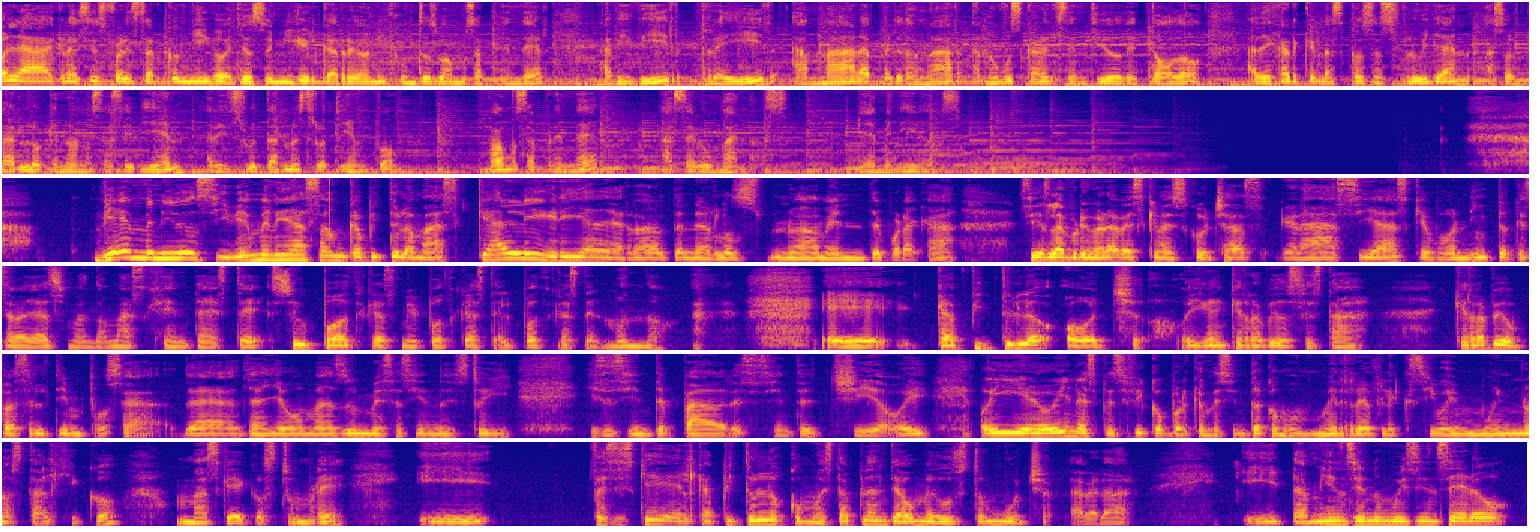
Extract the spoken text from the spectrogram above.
Hola, gracias por estar conmigo. Yo soy Miguel Carreón y juntos vamos a aprender a vivir, reír, amar, a perdonar, a no buscar el sentido de todo, a dejar que las cosas fluyan, a soltar lo que no nos hace bien, a disfrutar nuestro tiempo. Vamos a aprender a ser humanos. Bienvenidos. Bienvenidos y bienvenidas a un capítulo más. Qué alegría de verdad tenerlos nuevamente por acá. Si es la primera vez que me escuchas, gracias. Qué bonito que se vaya sumando más gente a este su podcast, mi podcast, el podcast del mundo. eh, capítulo 8. Oigan qué rápido se está qué rápido pasa el tiempo, o sea, ya, ya llevo más de un mes haciendo esto y, se siente padre, se siente chido. Hoy, hoy, hoy en específico porque me siento como muy reflexivo y muy nostálgico, más que de costumbre. Y pues es que el capítulo como está planteado me gustó mucho, la verdad. Y también siendo muy sincero,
